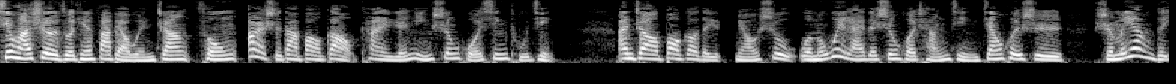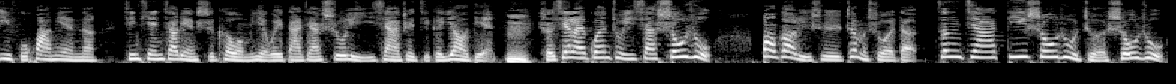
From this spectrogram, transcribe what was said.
新华社昨天发表文章，从二十大报告看人民生活新途径。按照报告的描述，我们未来的生活场景将会是什么样的一幅画面呢？今天焦点时刻，我们也为大家梳理一下这几个要点。嗯，首先来关注一下收入。报告里是这么说的：增加低收入者收入，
